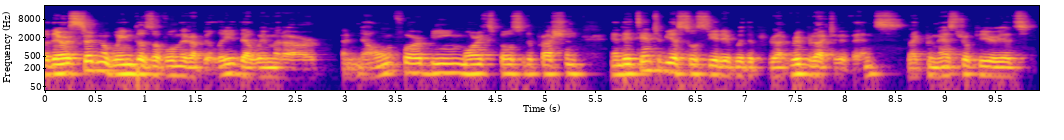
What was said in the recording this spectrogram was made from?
But there are certain windows of vulnerability that women are known for being more exposed to depression, and they tend to be associated with the reproductive events like premenstrual periods,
